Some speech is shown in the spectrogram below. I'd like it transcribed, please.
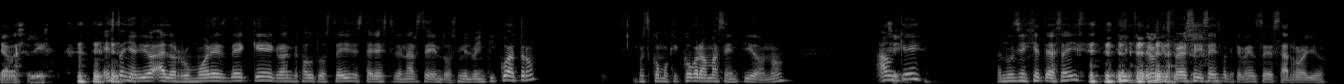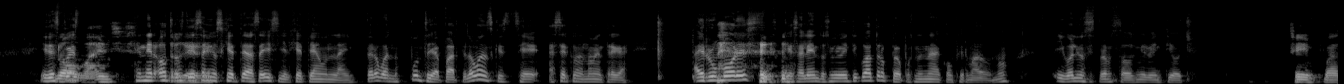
ya va a salir. Esto añadido a los rumores de que Grande Auto 6 estaría a estrenarse en 2024. Pues como que cobra más sentido, ¿no? Aunque anuncien GTA 6 y tendremos que esperar 6 años para que termine su desarrollo. Y después tener otros 10 años GTA 6 y el GTA Online. Pero bueno, punto y aparte. Lo bueno es que se acerca una nueva entrega. Hay rumores que salen en 2024, pero pues no hay nada confirmado, ¿no? Igual nos esperamos hasta 2028. Sí, va,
